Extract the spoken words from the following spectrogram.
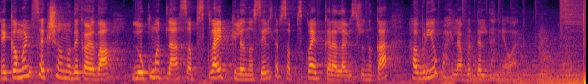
हे कमेंट सेक्शनमध्ये कळवा. लोकमतला सबस्क्राईब केलं नसेल तर सबस्क्राईब करायला विसरू नका. हा व्हिडिओ पाहिल्याबद्दल धन्यवाद.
